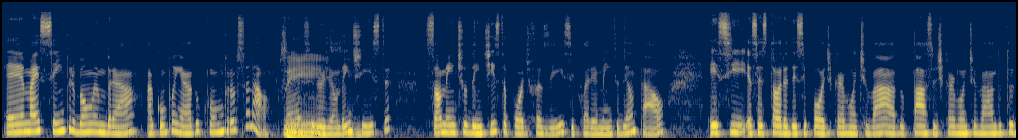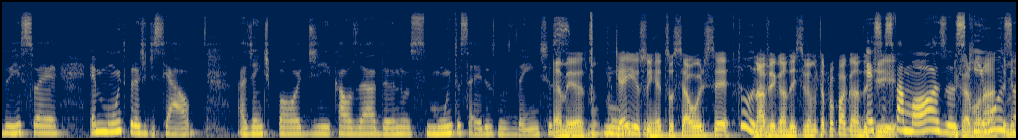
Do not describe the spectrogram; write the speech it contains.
É, mas sempre bom lembrar, acompanhado com um profissional, né? Sim, Cirurgião sim. dentista. Somente o dentista pode fazer esse clareamento dental. Esse, essa história desse pó de carvão ativado, passo de carvão ativado, tudo isso é, é muito prejudicial. A gente pode causar danos muito sérios nos dentes. É mesmo. Porque é Muito. isso, em rede social hoje você Tudo. navegando aí, você vê muita propaganda Esses de. famosos que usam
